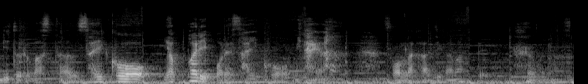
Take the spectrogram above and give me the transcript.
リトルバスターズ最高。やっぱり俺最高。みたいな。そんな感じかなって。思います。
